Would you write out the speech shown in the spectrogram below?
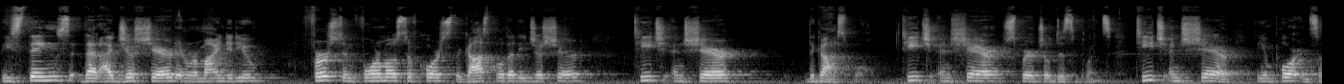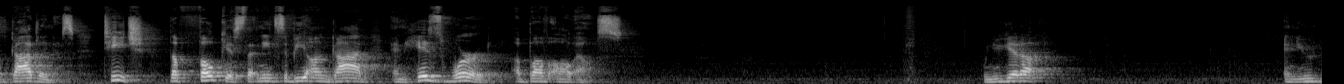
These things that I just shared and reminded you, first and foremost, of course, the gospel that he just shared, teach and share the gospel. Teach and share spiritual disciplines. Teach and share the importance of godliness. Teach the focus that needs to be on God and His Word above all else. When you get up and you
